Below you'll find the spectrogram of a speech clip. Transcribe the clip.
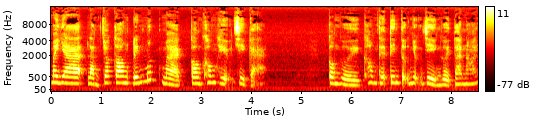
maya làm cho con đến mức mà con không hiểu gì cả. Con người không thể tin tưởng những gì người ta nói.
